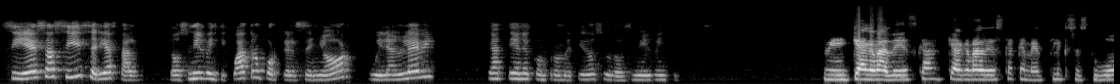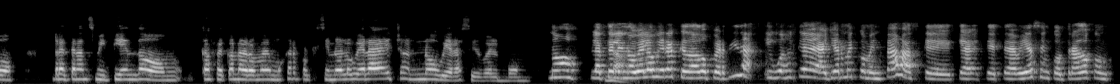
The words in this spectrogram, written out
Si es así, sería hasta el 2024, porque el señor William Levy ya tiene comprometido su 2023. Y que agradezca, que agradezca que Netflix estuvo retransmitiendo Café con Aroma de Mujer, porque si no lo hubiera hecho, no hubiera sido el boom. No, la telenovela hubiera quedado perdida. Igual que ayer me comentabas que, que- que te habías encontrado con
